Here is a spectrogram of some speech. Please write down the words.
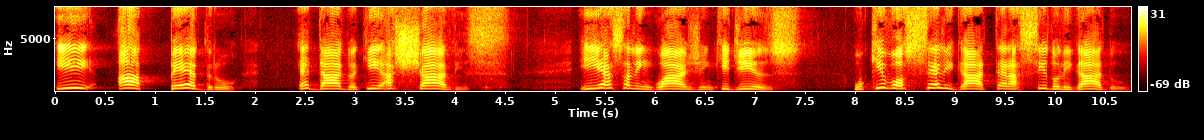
E a Pedro é dado aqui as chaves. E essa linguagem que diz o que você ligar terá sido ligado,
